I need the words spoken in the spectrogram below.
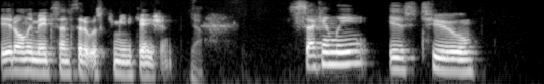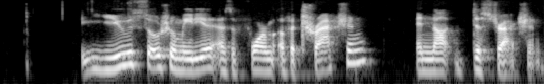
it only made sense that it was communication. Yeah. Secondly, is to use social media as a form of attraction and not distraction.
